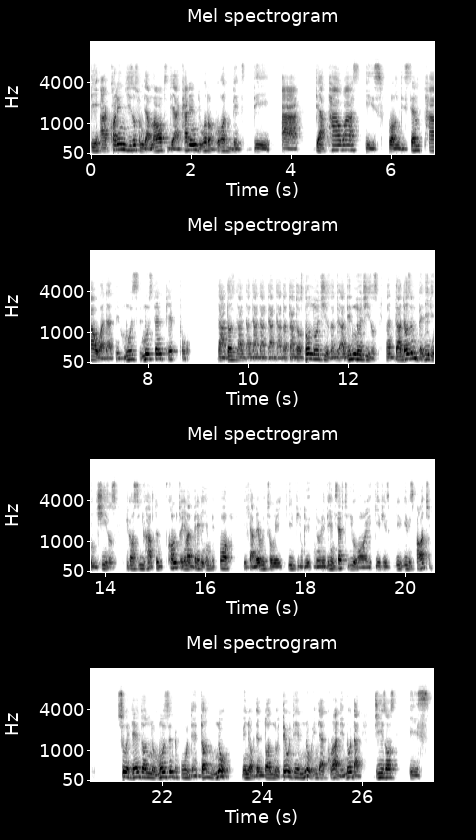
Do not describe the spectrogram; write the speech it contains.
They are calling Jesus from their mouth, they are carrying the word of God, but they are their powers is from the same power that the most Muslim people that does that, that, that, that, that, that, does not know Jesus, that, that didn't know Jesus, that, that doesn't believe in Jesus, because you have to come to him and believe in him before he can be able to give you, know, reveal himself to you or give his give, give his power to you. So they don't know. Muslim people they don't know. Many of them don't know. They, they know in their Quran, they know that Jesus is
